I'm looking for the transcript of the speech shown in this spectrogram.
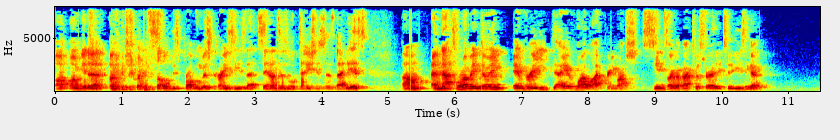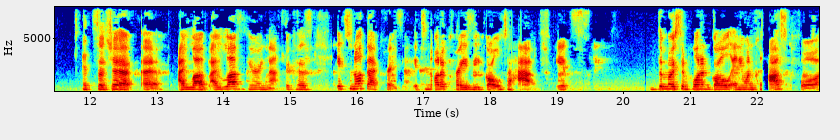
I'm, I'm gonna I'm gonna try and solve this problem as crazy as that sounds, as audacious as that is. Um, and that's what I've been doing every day of my life, pretty much since I got back to Australia two years ago. It's such a, a I love I love hearing that because it's not that crazy. It's not a crazy goal to have. It's the most important goal anyone could ask for,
